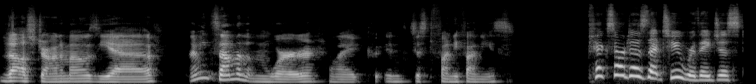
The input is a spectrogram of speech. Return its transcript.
The Astronomos, yeah. I mean, some of them were like in just funny funnies. Pixar does that too, where they just,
